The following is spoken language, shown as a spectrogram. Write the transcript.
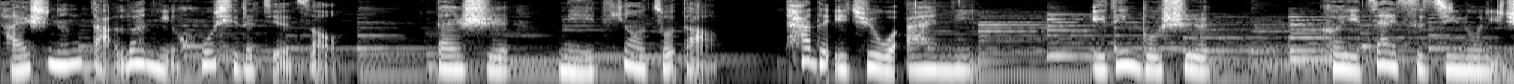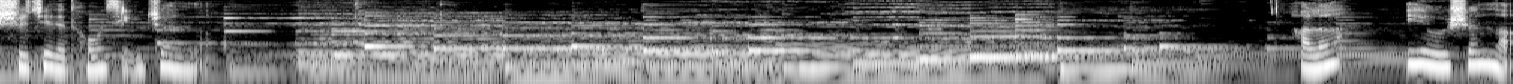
还是能打乱你呼吸的节奏。但是你一定要做到，他的一句“我爱你”，一定不是可以再次进入你世界的通行证了。好了，夜又深了，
